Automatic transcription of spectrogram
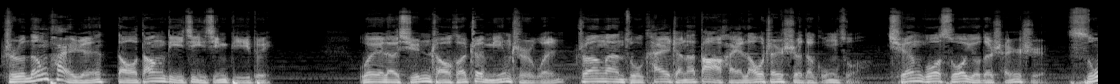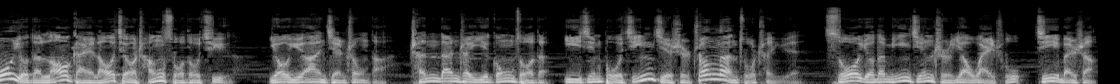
只能派人到当地进行比对。为了寻找和证明指纹，专案组开展了大海捞针式的工作，全国所有的城市、所有的劳改劳教场所都去了。由于案件重大，承担这一工作的已经不仅仅是专案组成员，所有的民警只要外出，基本上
